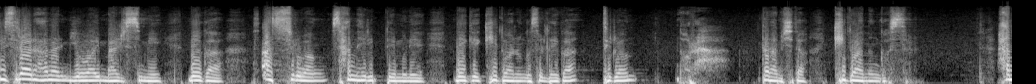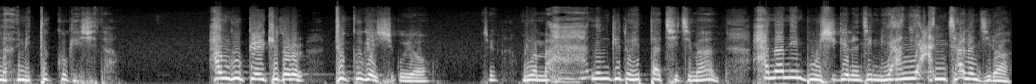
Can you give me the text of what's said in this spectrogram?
이스라엘 하나님 여호와의 말씀이 내가 아스루 왕 산헤립 때문에 내게 기도하는 것을 내가 들었노라. 따라합시다. 기도하는 것을 하나님이 듣고 계시다. 한국교회 기도를 듣고 계시고요. 우리가 많은 기도했다 치지만 하나님 보시기에는 지금 양이 안 차는지라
